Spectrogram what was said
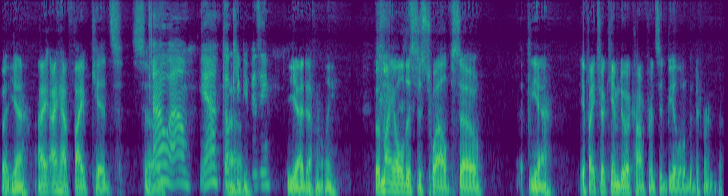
But yeah, I, I have five kids. So. Oh wow! Yeah, they'll um, keep you um, busy. Yeah, definitely. But my oldest is twelve, so yeah. If I took him to a conference, it'd be a little bit different. But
